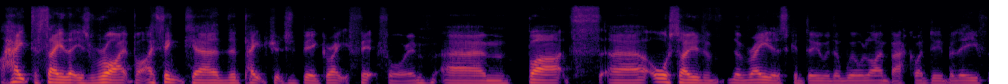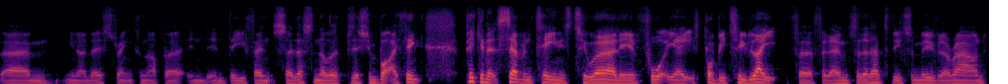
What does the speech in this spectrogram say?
I hate to say that he's right, but I think uh, the Patriots would be a great fit for him. Um, but uh, also the, the, Raiders could do with a will linebacker, I do believe. Um, you know, they're strengthened up uh, in, in defense. So that's another position. But I think picking at 17 is too early and 48 is probably too late for, for them. So they'd have to do some moving around.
